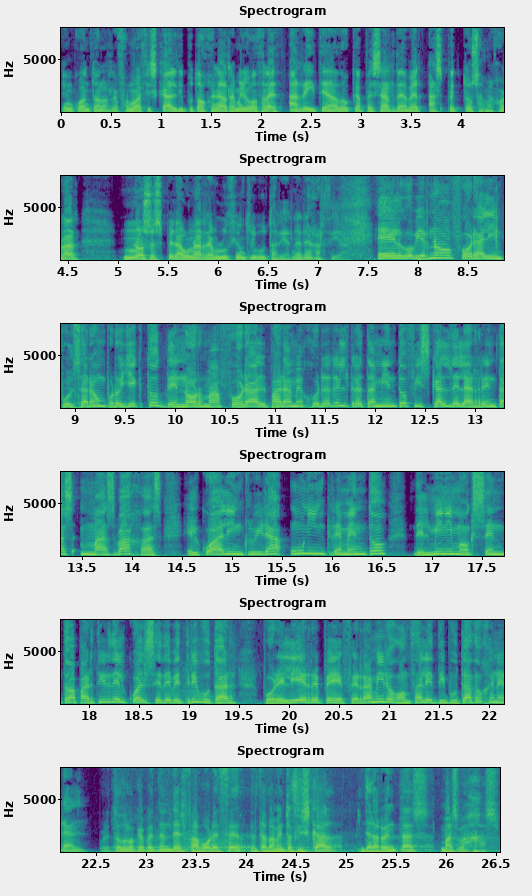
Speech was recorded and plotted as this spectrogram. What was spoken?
En cuanto a la reforma fiscal, el diputado general Ramiro González ha reiterado que a pesar de haber aspectos a mejorar, no se espera una revolución tributaria. Nerea García. El gobierno foral impulsará un proyecto de norma foral para mejorar el tratamiento fiscal de las rentas más bajas, el cual incluirá un incremento del mínimo exento a partir del cual se debe tributar por el IRPF. Ramiro González, diputado general. Sobre todo lo que pretende es favorecer el tratamiento fiscal de las rentas más bajas.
